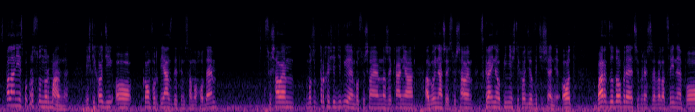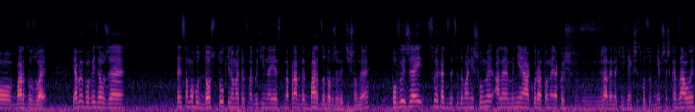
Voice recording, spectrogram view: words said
Spalanie jest po prostu normalne. Jeśli chodzi o komfort jazdy tym samochodem, słyszałem, może trochę się dziwiłem, bo słyszałem narzekania, albo inaczej, słyszałem skrajne opinie, jeśli chodzi o wyciszenie. Od bardzo dobre, czy wręcz rewelacyjne, po bardzo złe. Ja bym powiedział, że ten samochód do 100 km na godzinę jest naprawdę bardzo dobrze wyciszony. Powyżej słychać zdecydowanie szumy, ale mnie akurat one jakoś w żaden jakiś większy sposób nie przeszkadzały.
